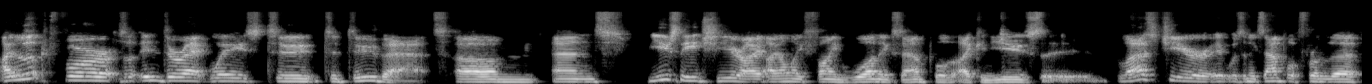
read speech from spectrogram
I looked for sort of indirect ways to to do that, um, and usually each year I, I, only find one example that I can use. Uh, last year it was an example from the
